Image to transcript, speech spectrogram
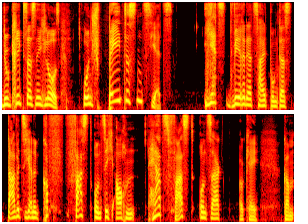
Du kriegst das nicht los. Und spätestens jetzt, jetzt wäre der Zeitpunkt, dass David sich an den Kopf fasst und sich auch ein Herz fasst und sagt, okay, komm,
